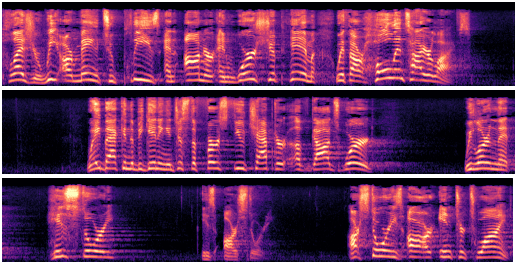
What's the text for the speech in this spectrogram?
pleasure. We are made to please and honor and worship Him with our whole entire lives. Way back in the beginning, in just the first few chapter of God's Word, we learn that His story is our story. Our stories are intertwined.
